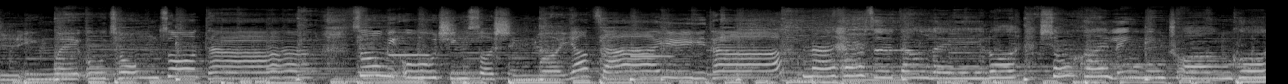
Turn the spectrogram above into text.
恩怨不提，只因为无从作答。宿命无情，索性我要在意他。男儿自当磊落，胸怀凌云壮阔，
